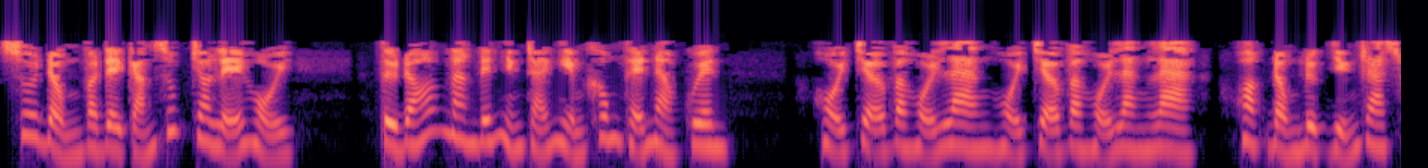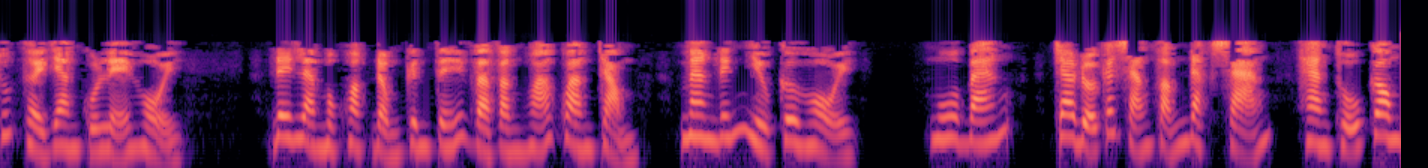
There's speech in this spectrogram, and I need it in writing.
sôi động và đầy cảm xúc cho lễ hội. Từ đó mang đến những trải nghiệm không thể nào quên. Hội chợ và hội làng Hội chợ và hội làng là, hoạt động được diễn ra suốt thời gian của lễ hội. Đây là một hoạt động kinh tế và văn hóa quan trọng, mang đến nhiều cơ hội. Mua bán, trao đổi các sản phẩm đặc sản, hàng thủ công,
